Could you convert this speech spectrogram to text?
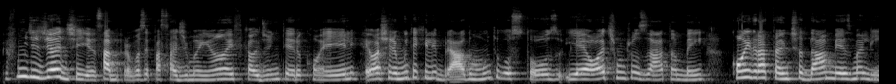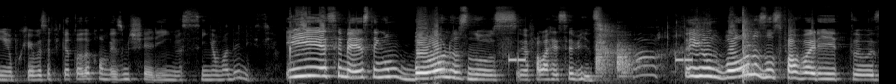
Perfume de dia a dia, sabe? Para você passar de manhã e ficar o dia inteiro com ele. Eu acho ele muito equilibrado, muito gostoso e é ótimo de usar também com hidratante da mesma linha, porque aí você fica toda com o mesmo cheirinho, assim, é uma delícia. E esse mês tem um bônus nos. Eu ia falar recebidos. Tem um bônus nos favoritos.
